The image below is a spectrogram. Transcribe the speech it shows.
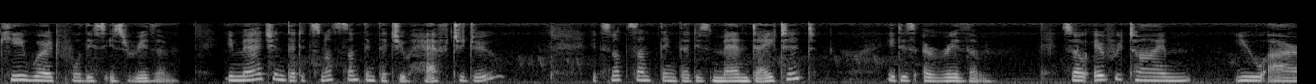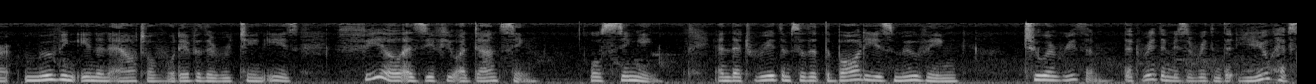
key word for this is rhythm. Imagine that it's not something that you have to do. It's not something that is mandated. It is a rhythm. So every time you are moving in and out of whatever the routine is, feel as if you are dancing or singing and that rhythm so that the body is moving to a rhythm. That rhythm is a rhythm that you have.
